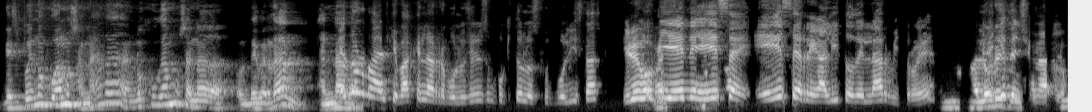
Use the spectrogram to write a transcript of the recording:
después no jugamos a nada, no jugamos a nada, de verdad, a nada. Es normal que bajen las revoluciones un poquito los futbolistas y luego viene ese, ese regalito del árbitro, ¿eh? Hay que mencionarlo.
